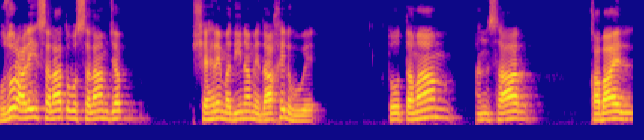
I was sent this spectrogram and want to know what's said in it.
हुजूर सलात वसलाम जब शहर मदीना में दाखिल हुए तो तमाम अंसार कबाइल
